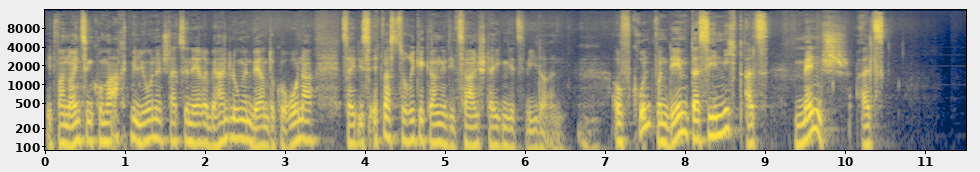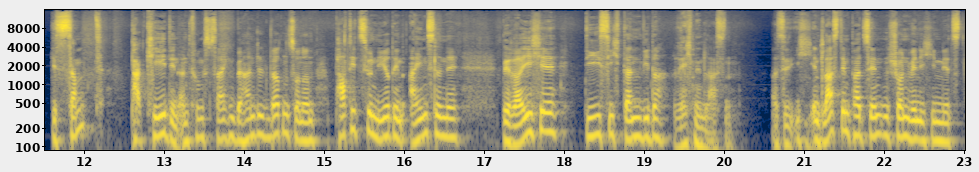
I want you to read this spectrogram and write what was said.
etwa 19,8 Millionen stationäre Behandlungen. Während der Corona-Zeit ist etwas zurückgegangen. Die Zahlen steigen jetzt wieder an. Mhm. Aufgrund von dem, dass sie nicht als Mensch, als Gesamtpaket in Anführungszeichen behandelt werden, sondern partitioniert in einzelne Bereiche, die sich dann wieder rechnen lassen. Also ich entlasse den Patienten schon, wenn ich ihn jetzt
